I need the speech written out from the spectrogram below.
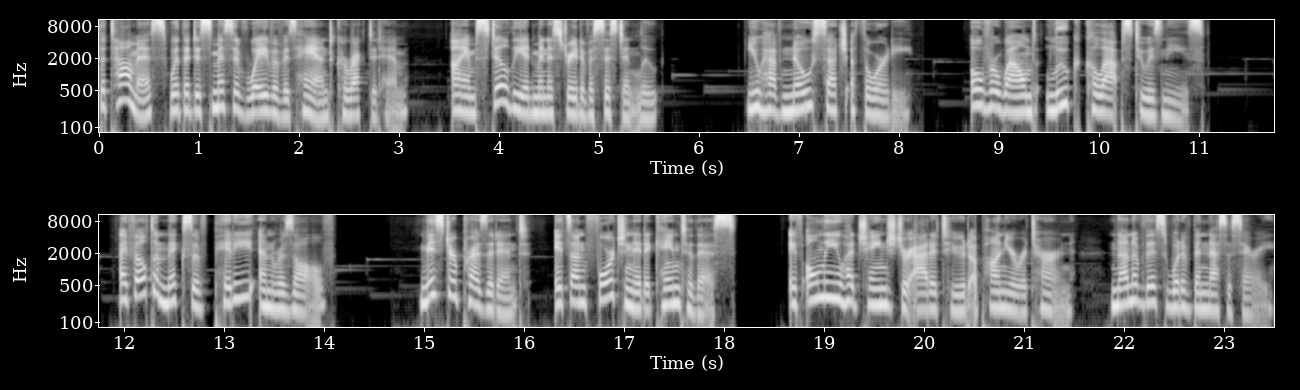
The Thomas, with a dismissive wave of his hand, corrected him. I am still the administrative assistant, Luke. You have no such authority. Overwhelmed, Luke collapsed to his knees. I felt a mix of pity and resolve. Mr. President, it's unfortunate it came to this. If only you had changed your attitude upon your return, none of this would have been necessary.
